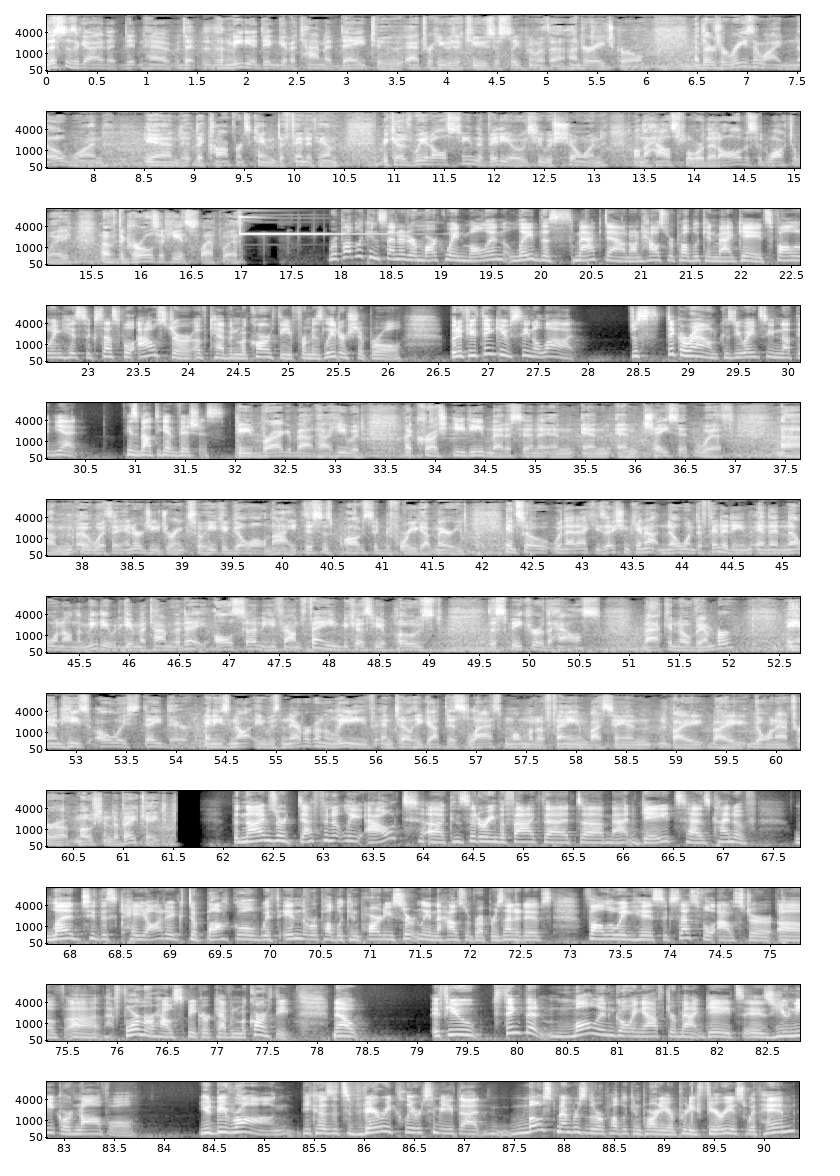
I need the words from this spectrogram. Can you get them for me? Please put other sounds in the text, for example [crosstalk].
This is a guy that didn't have that the media didn't give a time of day to after he was accused of sleeping with an underage girl. And there's a reason why no one in the conference came and defended him because we had all seen the videos he was showing on the House floor that all of us had walked away of the girls that he had slept with. Republican Senator Markwayne Mullin laid the smackdown on House Republican Matt Gaetz following his successful ouster of Kevin McCarthy from his leadership role. But if you think you've seen a lot, just stick around because you ain't seen nothing yet. He's about to get vicious. He'd brag about how he would uh, crush ED medicine and and and chase it with um, uh, with an energy drink so he could go all night. This is obviously before you got married, and so when that accusation came out, no one defended him, and then no one on the media would give him a time of the day. All of a sudden, he found fame because he opposed the Speaker of the House back in November, and he's always stayed there, and he's not. He was never going to leave until he got this last moment of fame by saying by by going after a motion to vacate. The knives are definitely out, uh, considering the fact that uh, Matt Gaetz has kind of led to this chaotic debacle within the Republican Party, certainly in the House of Representatives, following his successful ouster of uh, former House Speaker Kevin McCarthy. Now, if you think that Mullin going after Matt Gaetz is unique or novel, You'd be wrong because it's very clear to me that most members of the Republican Party are pretty furious with him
